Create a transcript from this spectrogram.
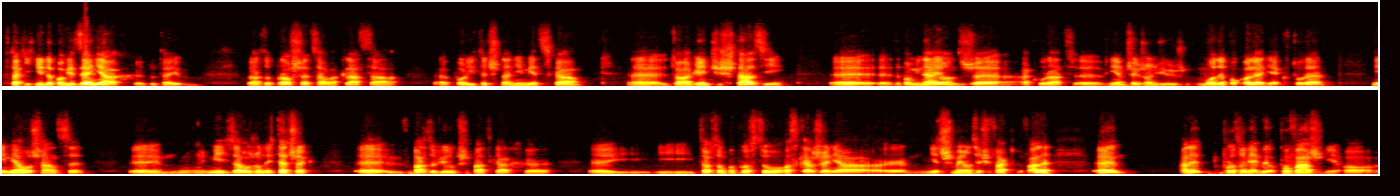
w takich niedopowiedzeniach. Tutaj bardzo proszę, cała klasa polityczna niemiecka to agenci Stasi, zapominając, że akurat w Niemczech rządzi już młode pokolenie, które nie miało szansy mieć założonych teczek y, w bardzo wielu przypadkach y, i to są po prostu oskarżenia nie trzymające się faktów. Ale, ale porozmawiajmy poważnie o,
